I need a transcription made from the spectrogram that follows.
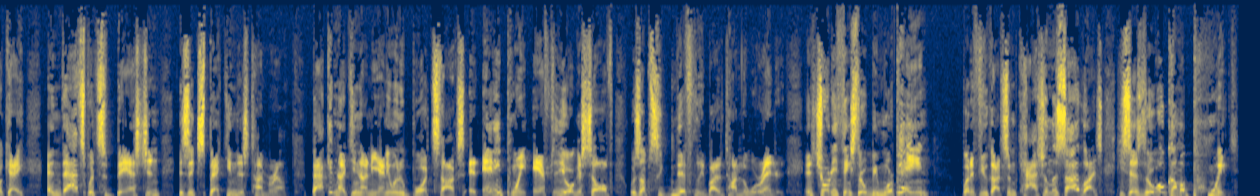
Okay? And that's what Sebastian is expecting this time around. Back in 1990, anyone who bought stocks at any point after the August sell off was up significantly by the time the war ended. And Shorty thinks there will be more pain, but if you got some cash on the sidelines, he says there will come a point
